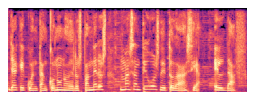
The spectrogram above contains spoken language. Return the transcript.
ya que cuentan con uno de los panderos más antiguos de toda Asia, el daf.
